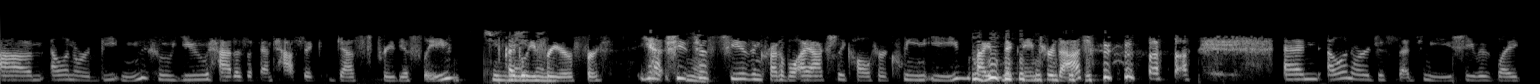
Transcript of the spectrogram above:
um, Eleanor Beaton, who you had as a fantastic guest previously, She's I amazing. believe for your first yeah, she's yeah. just she is incredible. I actually call her Queen E. I nicknamed her that. and Eleanor just said to me, she was like,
